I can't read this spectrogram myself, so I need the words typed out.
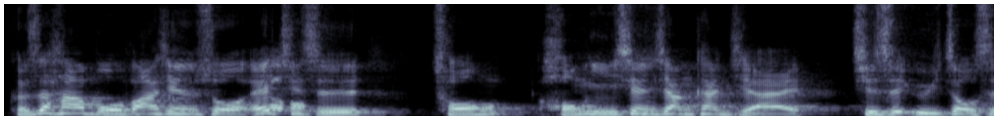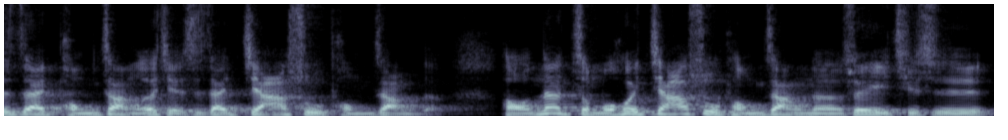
可是哈勃发现说，哎，其实从红移现象看起来，其实宇宙是在膨胀，而且是在加速膨胀的。好，那怎么会加速膨胀呢？所以其实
